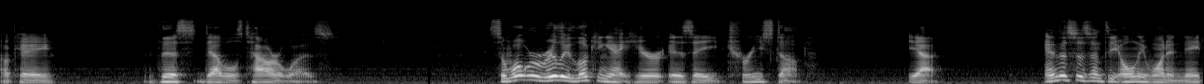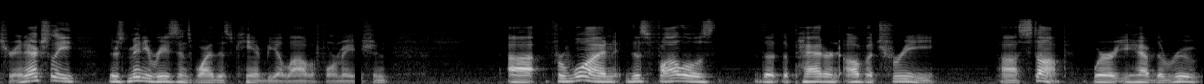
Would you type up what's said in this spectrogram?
okay, this Devil's Tower was. So what we're really looking at here is a tree stump. Yeah. And this isn't the only one in nature. And actually, there's many reasons why this can't be a lava formation. Uh, for one, this follows the, the pattern of a tree uh, stump, where you have the root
